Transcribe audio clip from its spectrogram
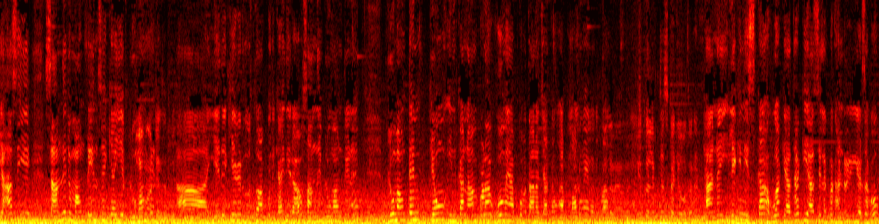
यहाँ से ये सामने जो माउंटेन्स हैं क्या ये ब्लू माउंटेन हाँ ये देखिए अगर दोस्तों आपको दिखाई दे रहा हो सामने ब्लू माउंटेन है। ब्लू माउंटेन क्यों इनका नाम पड़ा वो मैं आपको बताना चाहता हूँ। आपको मालूम है? मालूम है यूकेलिप्टस का जो होता है ना? हाँ नहीं लेकिन इसका हुआ क्या था कि आज से लगभग हंड्रेड ईयर्स अगो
